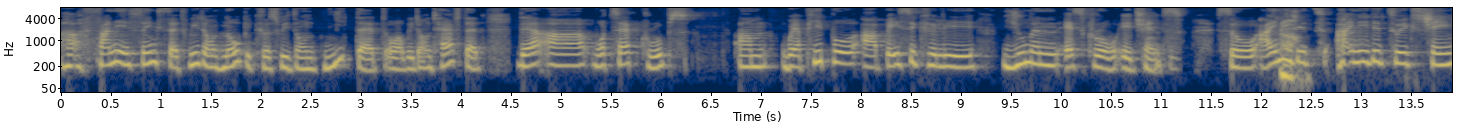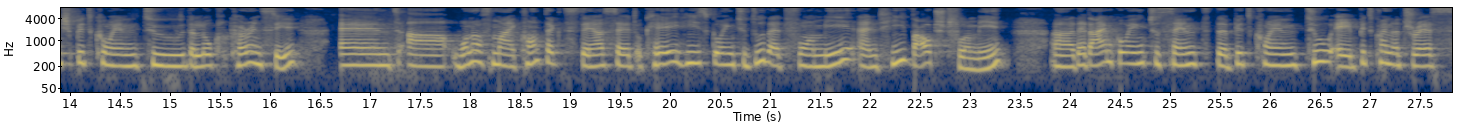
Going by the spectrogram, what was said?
uh, funny things that we don't know because we don't need that or we don't have that. There are WhatsApp groups um, where people are basically human escrow agents. So I ah. needed oh. I needed to exchange Bitcoin to the local currency, and uh, one of my contacts there said, "Okay, he's going to do that for me," and he vouched for me uh, that I'm going to send the Bitcoin to a Bitcoin address,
